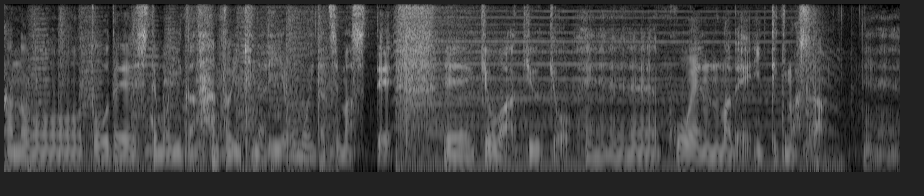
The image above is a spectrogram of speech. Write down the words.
あの遠出してもいいかなといきなり思い立ちまして、えー今日は急遽、えー公園まで行ってきました。えー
